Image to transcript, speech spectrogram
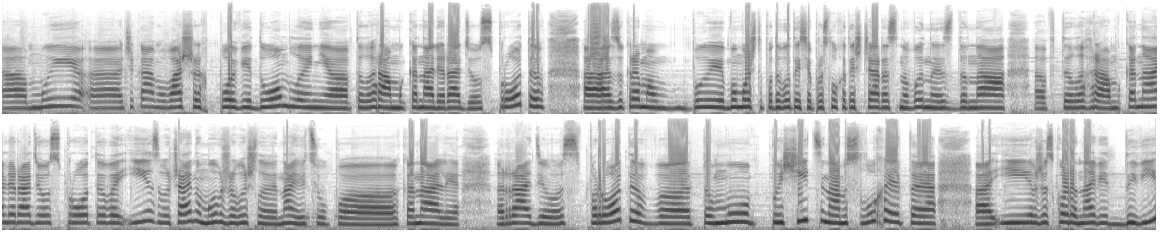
е, ми е, чекаємо ваших повідомлень е, в телеграм-каналі Радіо Спротив. Е, зокрема, ви, ви можете подивитися, прослухати ще раз новини з Дана е, в телеграм-каналі Радіо Спротив. І, звичайно, ми вже вийшли на youtube е, каналі Радіо Спротив. Тому пишіть нам, слухайте е, і вже скоро навіть дивіться.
